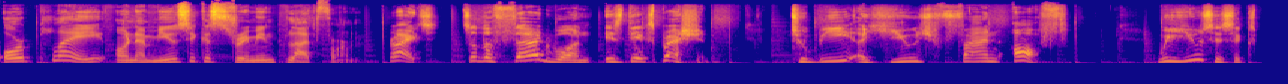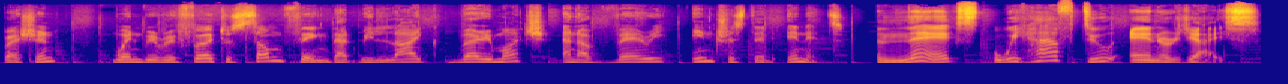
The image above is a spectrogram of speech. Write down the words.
or play on a music streaming platform. Right, so the third one is the expression to be a huge fan of. We use this expression when we refer to something that we like very much and are very interested in it. Next, we have to energize,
